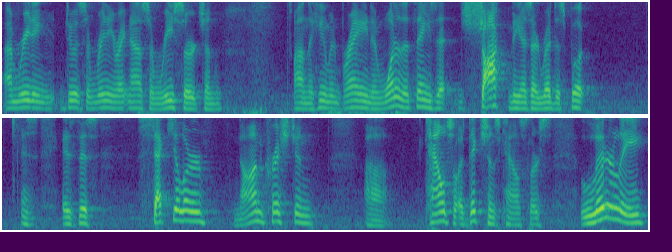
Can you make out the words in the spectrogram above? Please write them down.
I'm reading, doing some reading right now, some research on, on the human brain. And one of the things that shocked me as I read this book is, is this secular, non Christian uh, counsel, addictions counselors, literally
